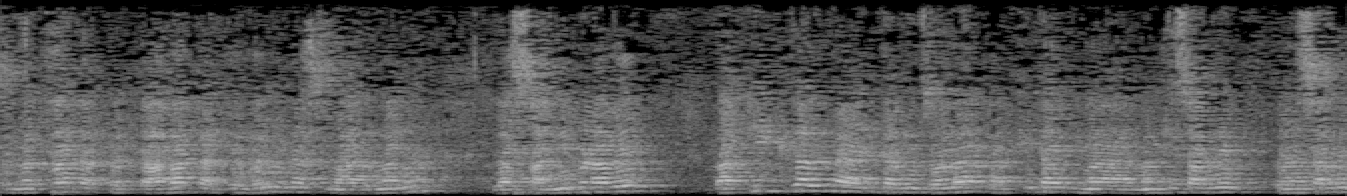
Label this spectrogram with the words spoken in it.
ਸਮਰੱਥਾ ਦਾ ਪ੍ਰਗਟਾਵਾ ਕਰਦੇ ਹੋਏ ਉਹਨਾਂ ਸਮਾਗਮਾਂ ਨੂੰ ਲਾਸਾਨੀ ਬਣਾਵੇ। ਬਾਕੀ ਇੱਕ ਗੱਲ ਮੈਂ ਐਡ ਕਰਨੀ ਚਾਹੁੰਦਾ ਬਾਕੀ ਤਾਂ ਮੰਤਰੀ ਸਾਹਿਬ ਨੇ ਪ੍ਰਿੰਸ ਸਾਹਿਬ ਨੇ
